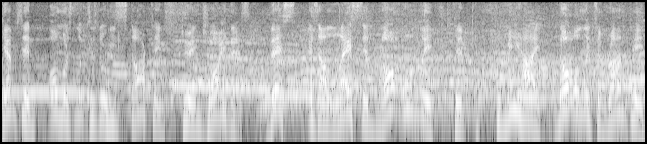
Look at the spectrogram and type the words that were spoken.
Gibson almost looks as though he's starting to enjoy this. This is a lesson not only to, to Mihai, not only to Rampage,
